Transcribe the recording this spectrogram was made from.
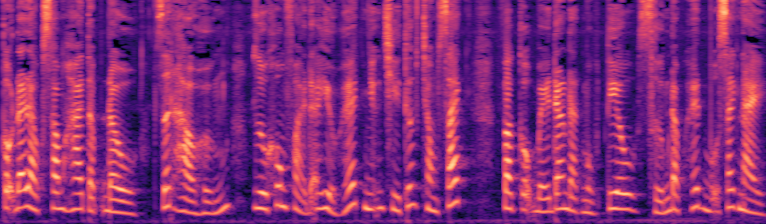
Cậu đã đọc xong hai tập đầu, rất hào hứng dù không phải đã hiểu hết những tri thức trong sách và cậu bé đang đặt mục tiêu sớm đọc hết bộ sách này.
